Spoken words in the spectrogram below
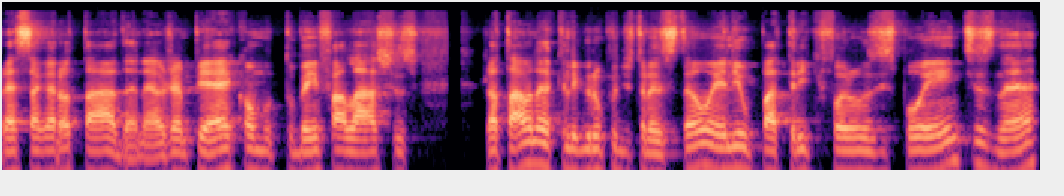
essa garotada, né? O Jean-Pierre, como tu bem falaste, já estava naquele grupo de transição, ele e o Patrick foram os expoentes, né?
